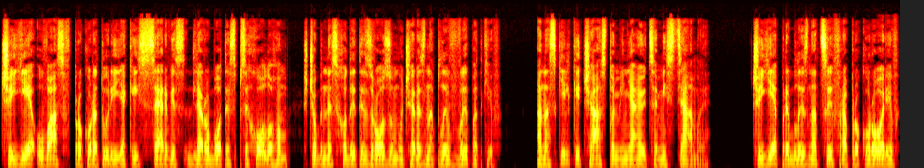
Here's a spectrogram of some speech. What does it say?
Чи є у вас в прокуратурі якийсь сервіс для роботи з психологом, щоб не сходити з розуму через наплив випадків? А наскільки часто міняються місцями? Чи є приблизна цифра прокурорів,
